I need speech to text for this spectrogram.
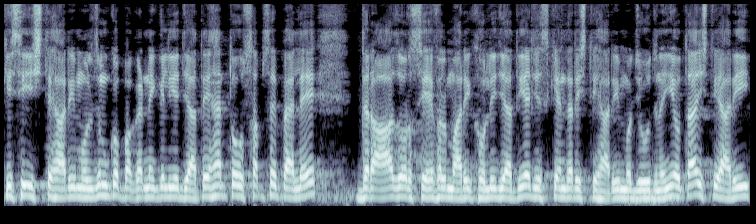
किसी इश्तहारी मुलम को पकड़ने के लिए जाते हैं तो सबसे पहले दराज और सेफ़ अलमारी खोली जाती है, जिसके अंदर इश्तहारी मौजूद नहीं होता। इश्तहारी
